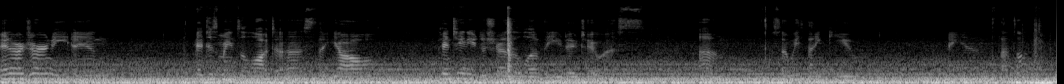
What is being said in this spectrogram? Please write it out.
and our journey. And it just means a lot to us that y'all continue to show the love that you do to us. Um, so we thank you. And that's all.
